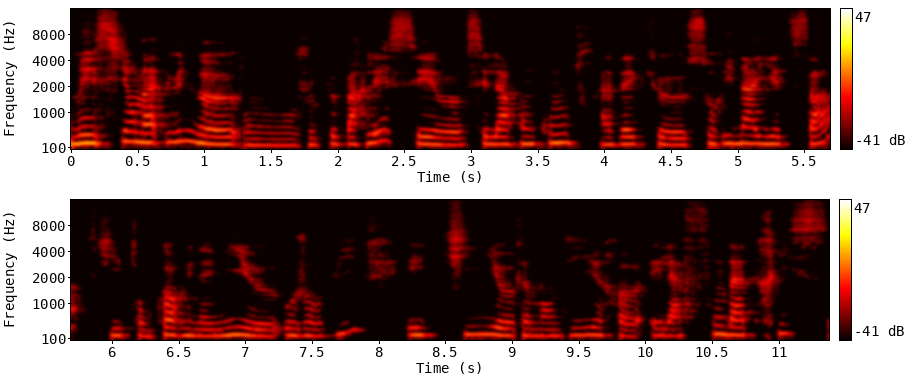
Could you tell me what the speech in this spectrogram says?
Mais si on a une euh, dont je peux parler, c'est euh, la rencontre avec euh, Sorina Yetsa, qui est encore une amie aujourd'hui et qui, comment dire, est la fondatrice,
